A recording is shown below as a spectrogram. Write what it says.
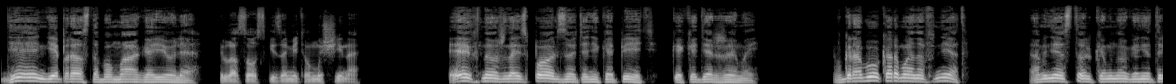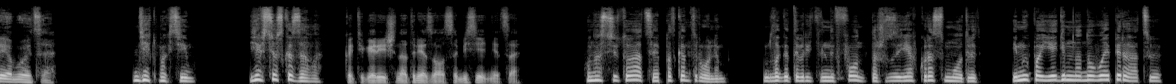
«Деньги — просто бумага, Юля», — философски заметил мужчина. «Их нужно использовать, а не копить, как одержимый. В гробу карманов нет, а мне столько много не требуется». «Дядь Максим, я все сказала», — категорично отрезала собеседница. «У нас ситуация под контролем. Благотворительный фонд нашу заявку рассмотрит, и мы поедем на новую операцию.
